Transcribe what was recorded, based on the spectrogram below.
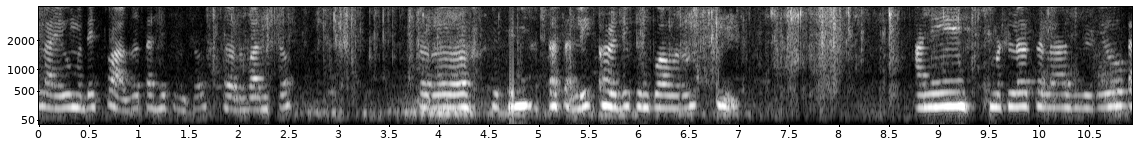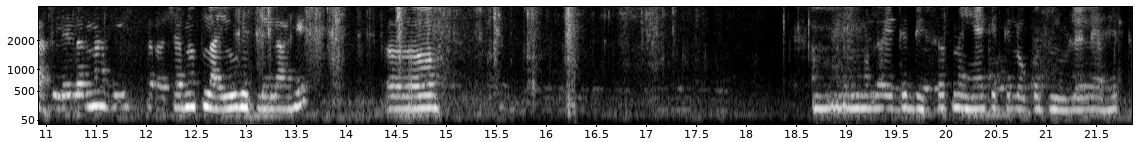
लाईव्हमध्ये स्वागत आहे तुमचं सर्वांचं. तर इथे मी आत्ताच आली हळदी कुंकवावरून. आणि म्हटलं चला आज व्हिडिओ टाकलेला नाही तर अचानक लाईव्ह घेतलेला आहे. मला इथे दिसत नाही आहे किती लोक जुळलेले आहेत.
